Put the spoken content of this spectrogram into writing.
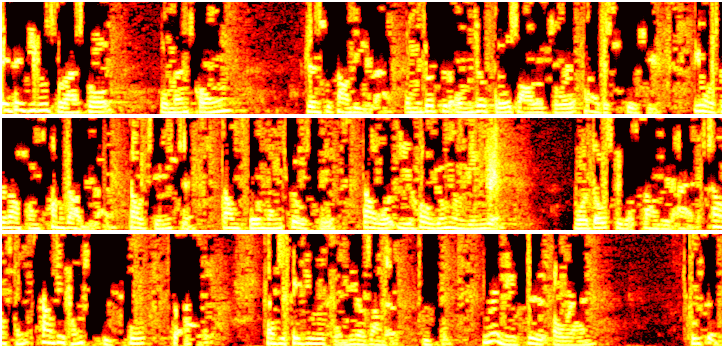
所以对基督徒来说，我们从认识上帝以来，我们就知道，我们就得着了所谓爱的秩序。因为我知道，从创造以来到拣选，到得蒙救赎，到我以后永永远远。我都是有上帝的爱的，上从上帝从起初就爱我，但是非基督徒没有这样的基础，因为你是偶然出现，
